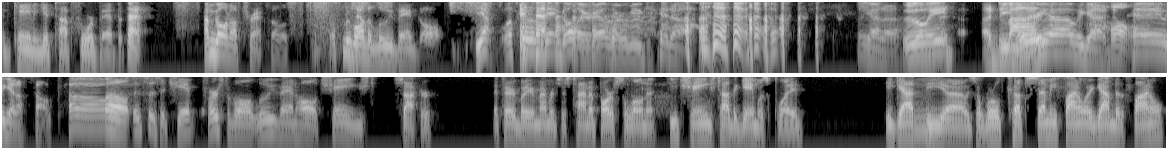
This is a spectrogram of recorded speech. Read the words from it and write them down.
and can't even get top four bad. But that I'm going off track, fellas. Let's move No. on to Louis Van Gaal. Yeah, let's go to the Van Gaal area where we get uh, we got a Louis A, a, a Di Maria, we got a Gaal. Depay, we got a Falcao. Well, this is a champ. First of all, Louis Van Gaal changed soccer. If everybody remembers his time at Barcelona, he changed how the game was played. He got Mm. the uh, it was a World Cup semifinal. Or he got him to the final.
